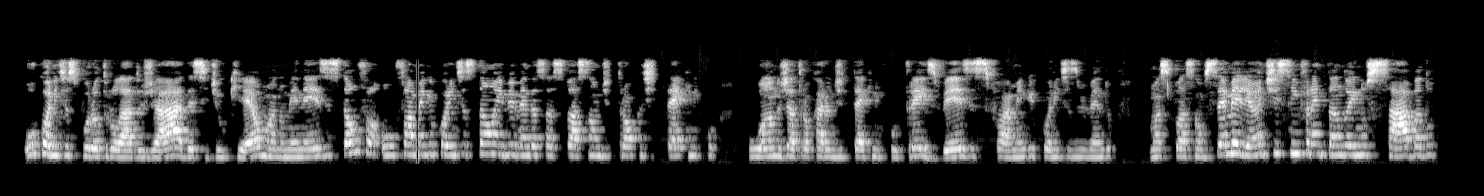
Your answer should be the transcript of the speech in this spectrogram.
O Corinthians, por outro lado, já decidiu que é o Mano Menezes. Então, o Flamengo e o Corinthians estão aí vivendo essa situação de troca de técnico. O ano já trocaram de técnico três vezes. Flamengo e Corinthians vivendo uma situação semelhante e se enfrentando aí no sábado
